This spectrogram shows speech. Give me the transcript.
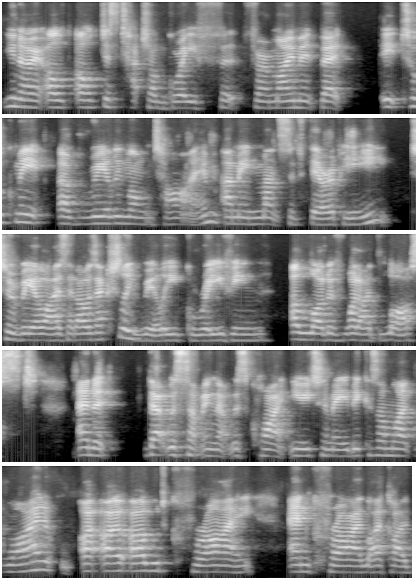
you know, I'll I'll just touch on grief for, for a moment, but it took me a really long time, I mean months of therapy to realize that I was actually really grieving a lot of what I'd lost. And it that was something that was quite new to me because I'm like, why I, I, I would cry and cry like I'd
